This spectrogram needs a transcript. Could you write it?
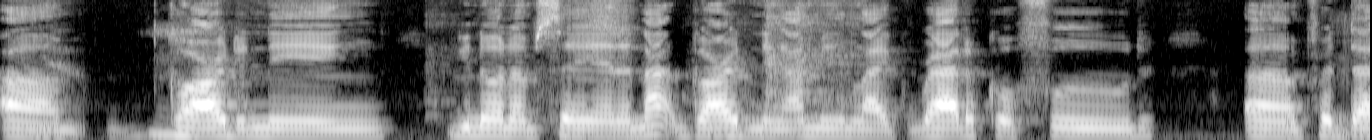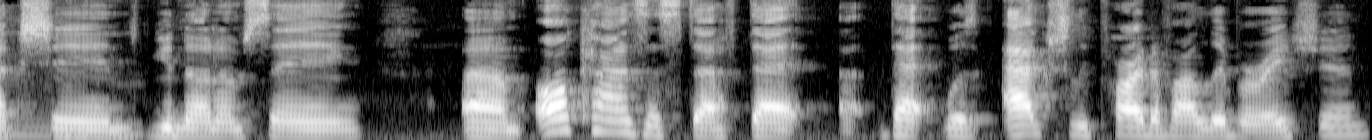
um, Yeah. Mm. gardening, you know what I'm saying? And not gardening, I mean like radical food uh, production, Mhm. you know what I'm saying? Um, all kinds of stuff that uh, that was actually part of our liberation,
